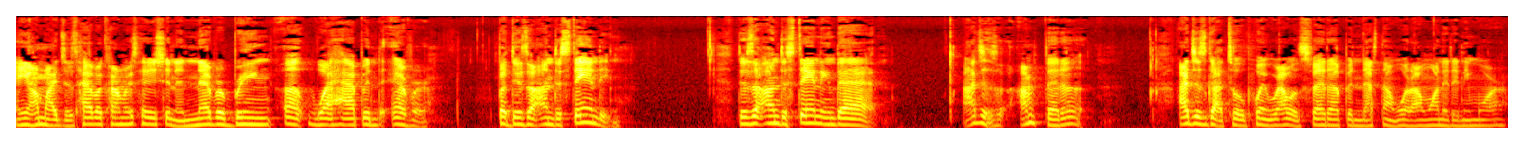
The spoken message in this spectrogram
and y'all might just have a conversation and never bring up what happened ever. But there's an understanding. There's an understanding that I just, I'm fed up. I just got to a point where I was fed up and that's not what I wanted anymore.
